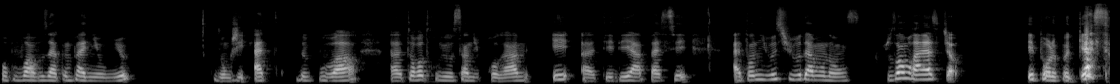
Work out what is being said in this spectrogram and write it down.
pour pouvoir vous accompagner au mieux. Donc j'ai hâte de pouvoir te retrouver au sein du programme et t'aider à passer à ton niveau suivant d'abondance. Je vous embrasse, ciao Et pour le podcast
